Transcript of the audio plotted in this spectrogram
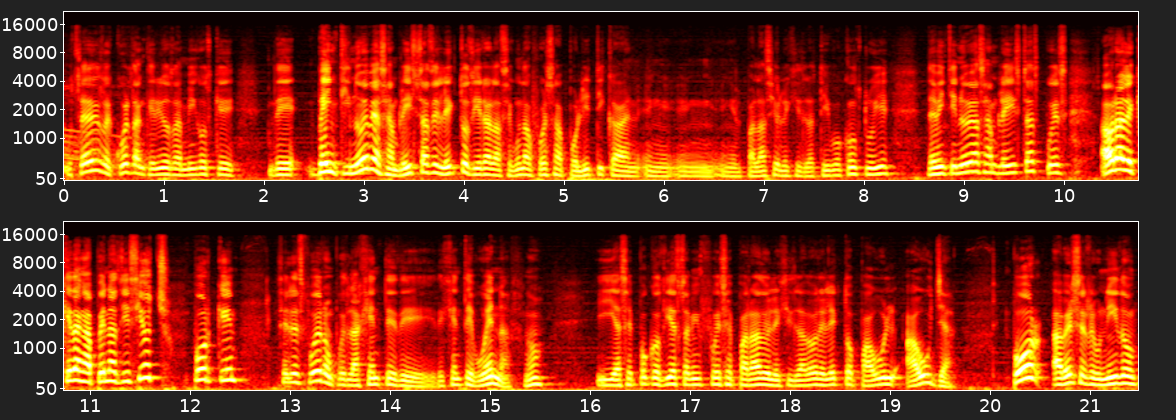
ustedes recuerdan, queridos amigos, que de 29 asambleístas electos, y era la segunda fuerza política en, el Palacio Legislativo Construye, de 29 asambleístas, pues ahora le quedan apenas 18, porque se les fueron pues la gente de gente buena, ¿no? Y hace pocos días también fue separado el legislador electo Paul Aulla, por haberse reunido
